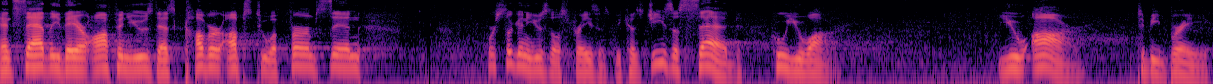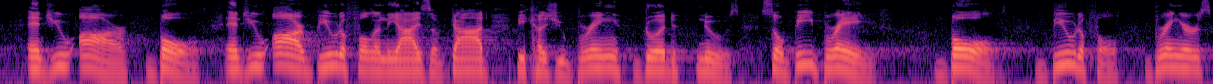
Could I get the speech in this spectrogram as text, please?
and sadly, they are often used as cover ups to affirm sin. We're still going to use those phrases because Jesus said who you are. You are to be brave, and you are bold, and you are beautiful in the eyes of God because you bring good news. So be brave, bold, beautiful bringers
